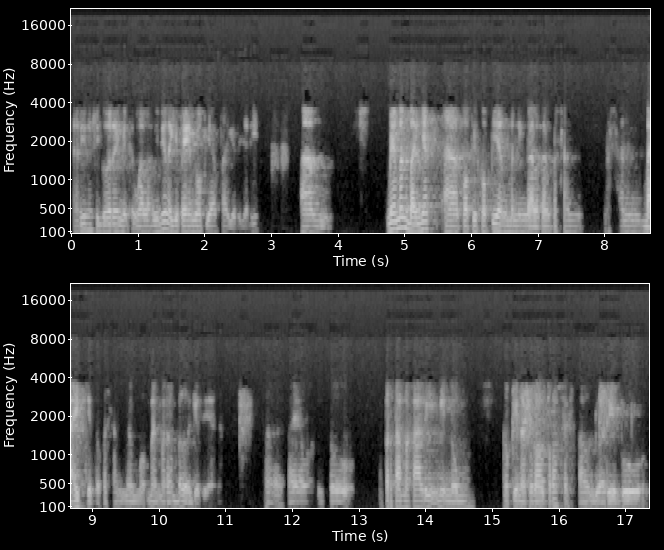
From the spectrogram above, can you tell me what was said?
cari nasi goreng gitu malam ini lagi pengen ngopi apa gitu jadi um, memang banyak uh, kopi-kopi yang meninggalkan pesan pesan baik gitu, pesan mem memorable gitu ya. Uh, saya waktu itu pertama kali minum kopi natural proses tahun 2011,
